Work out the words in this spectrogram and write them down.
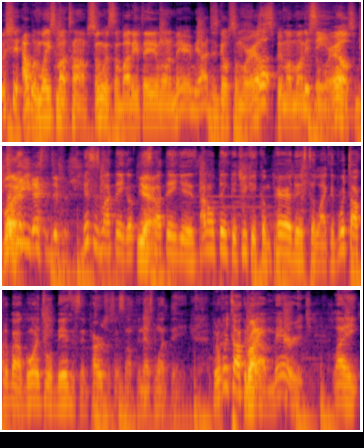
But shit, I wouldn't waste my time suing somebody if they didn't want to marry me. I'd just go somewhere else, Well, spend my money see- somewhere else. But But me, that's the difference. This is my thing. Uh, this Yeah. my thing is I don't think that you can compare this to like if we're talking about going into a business and purchasing something, that's one thing. But if we're talking Right. about marriage, like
